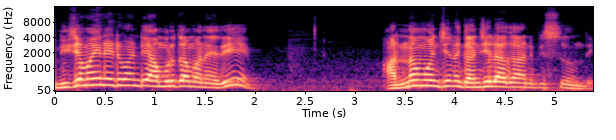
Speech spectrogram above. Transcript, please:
నిజమైనటువంటి అమృతం అనేది అన్నం వంచిన గంజిలాగా అనిపిస్తుంది.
